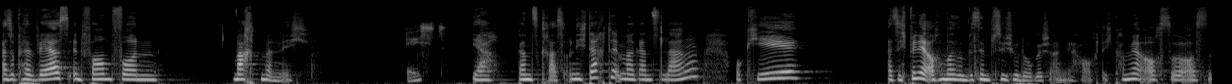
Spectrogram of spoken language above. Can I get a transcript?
Also pervers in Form von macht man nicht. Echt? Ja, ganz krass. Und ich dachte immer ganz lang, okay, also ich bin ja auch immer so ein bisschen psychologisch angehaucht. Ich komme ja auch so aus,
